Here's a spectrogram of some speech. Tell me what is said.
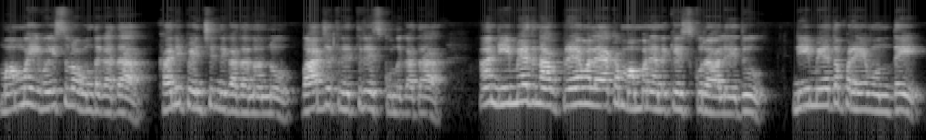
మా అమ్మ ఈ వయసులో ఉంది కదా కని పెంచింది కదా నన్ను బాధ్యతను ఎత్తిరేసుకుంది కదా. నీ మీద నాకు ప్రేమ లేక మా అమ్మని వెనకేసుకురాలేదు. నీ మీద ప్రేమ ఉంది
